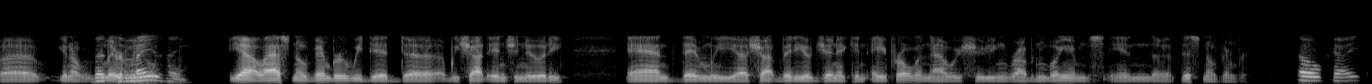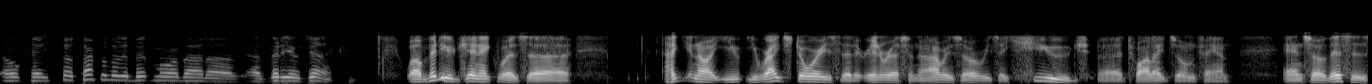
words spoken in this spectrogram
Uh, you know, that's literally. amazing. Yeah, last November we did uh, we shot Ingenuity, and then we uh, shot Videogenic in April, and now we're shooting Robin Williams in uh, this November. Okay, okay. So talk a little bit more about uh, uh Videogenic. Well, Videogenic was uh, I, you know, you you write stories that are interesting. I was always a huge uh, Twilight Zone fan, and so this is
